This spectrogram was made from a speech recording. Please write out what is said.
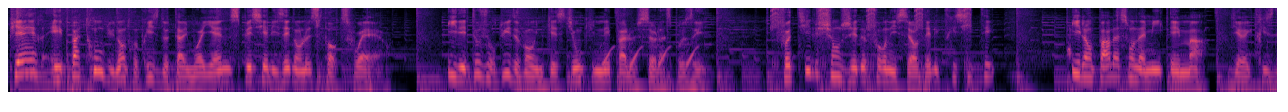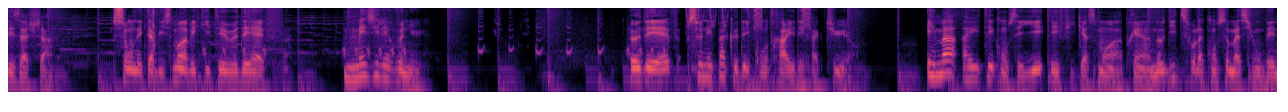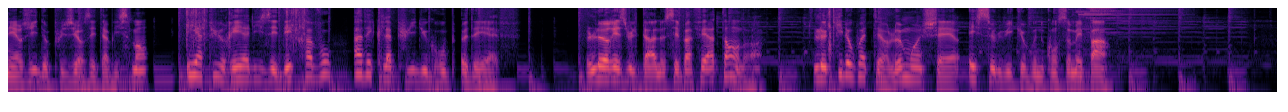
Pierre est patron d'une entreprise de taille moyenne spécialisée dans le sportswear. Il est aujourd'hui devant une question qu'il n'est pas le seul à se poser. Faut-il changer de fournisseur d'électricité? Il en parle à son amie Emma, directrice des achats. Son établissement avait quitté EDF, mais il est revenu. EDF, ce n'est pas que des contrats et des factures. Emma a été conseillée efficacement après un audit sur la consommation d'énergie de plusieurs établissements et a pu réaliser des travaux avec l'appui du groupe EDF. Le résultat ne s'est pas fait attendre. Le kilowattheure le moins cher est celui que vous ne consommez pas.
